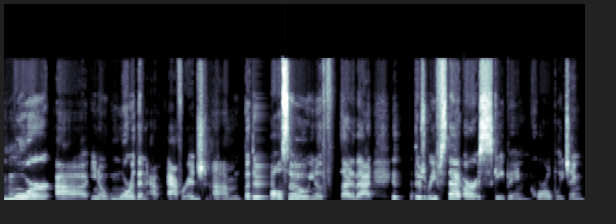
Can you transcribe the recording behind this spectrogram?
more, uh, you know, more than average. Um, but there's also, you know, the side of that is that there's reefs that are escaping coral bleaching.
